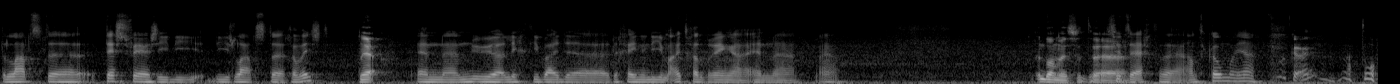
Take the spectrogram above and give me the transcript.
De laatste testversie, die, die is laatst geweest. Ja. En eh, nu eh, ligt hij bij de, degene die hem uit gaat brengen. En eh, nou ja, En dan is het... zit er echt aan te komen, ja. Oké, ja, tof.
